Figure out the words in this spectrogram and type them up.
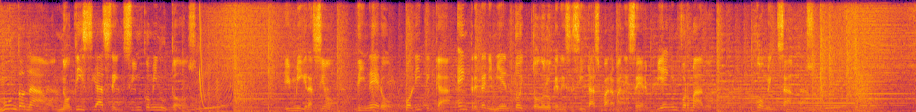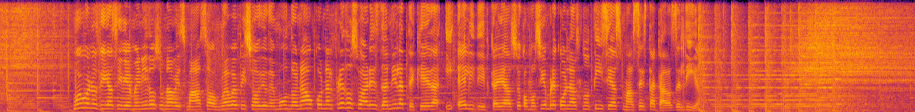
Mundo Now, noticias en 5 minutos. Inmigración, dinero, política, entretenimiento y todo lo que necesitas para amanecer bien informado. Comenzamos. Muy buenos días y bienvenidos una vez más a un nuevo episodio de Mundo Now con Alfredo Suárez, Daniela Tequeda y Elidip Callazo, como siempre con las noticias más destacadas del día.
